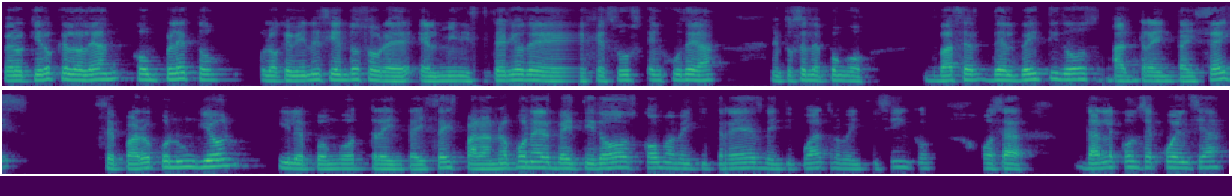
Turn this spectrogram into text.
pero quiero que lo lean completo, lo que viene siendo sobre el ministerio de Jesús en Judea. Entonces le pongo, va a ser del 22 al 36. Separo con un guion y le pongo 36 para no poner 22, 23, 24, 25. O sea, darle consecuencia,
